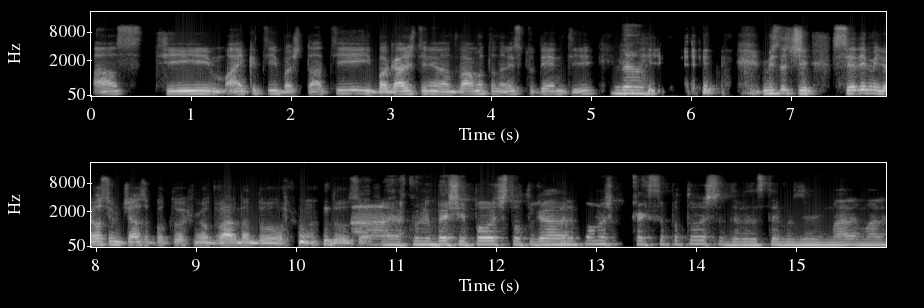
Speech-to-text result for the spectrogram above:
аз, ти, майка ти, баща ти и багажите ни на двамата нали, студенти. Да. Мисля, че 7 или 8 часа пътувахме от Варна до, до София. А, ако не беше и повече, то тогава да. не помниш как се пътуваше 90-те години. Мале, мале.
